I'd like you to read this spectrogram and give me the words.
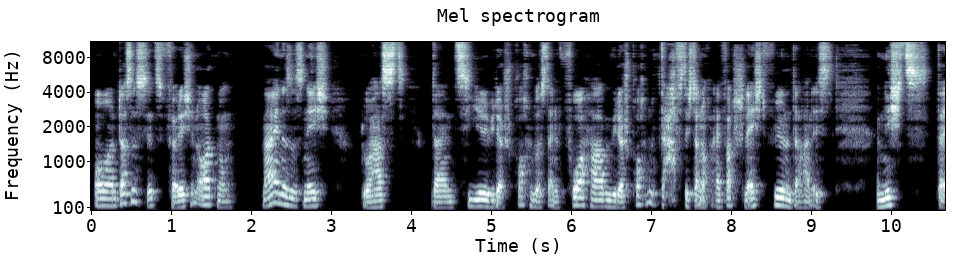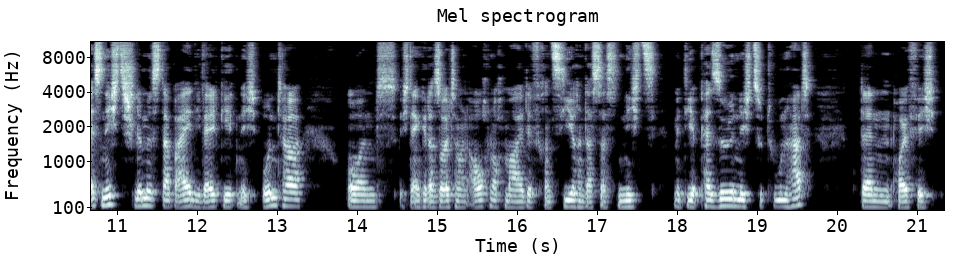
und das ist jetzt völlig in Ordnung. Nein, ist es nicht. Du hast deinem Ziel widersprochen, du hast deinem Vorhaben widersprochen, du darfst dich dann auch einfach schlecht fühlen und daran ist nichts da ist nichts Schlimmes dabei, die Welt geht nicht unter und ich denke, da sollte man auch nochmal differenzieren, dass das nichts mit dir persönlich zu tun hat, denn häufig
